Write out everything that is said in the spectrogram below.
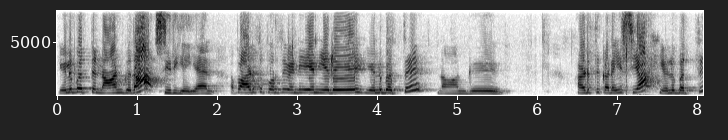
எழுபத்து நான்கு தான் சிறிய எண். அப்ப அடுத்து பொறுத்த வேண்டிய எண் எது? எழுபத்து நான்கு. அடுத்து கடைசியா எழுபத்து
